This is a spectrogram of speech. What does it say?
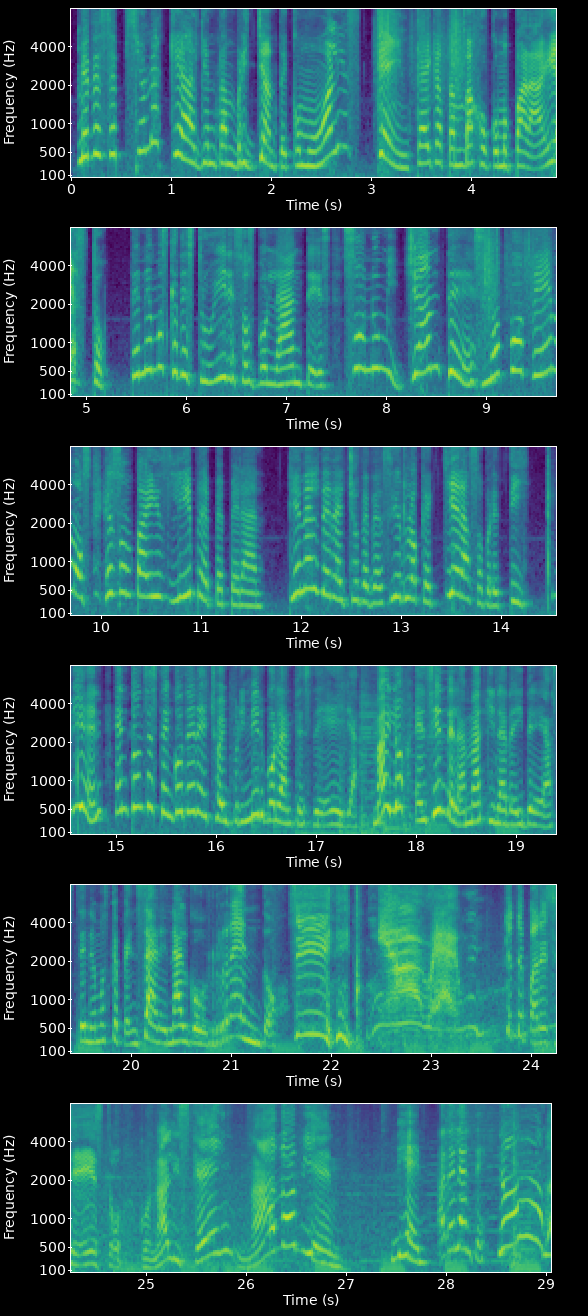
Me decepciona que alguien tan brillante como Alice Kane caiga tan bajo como para esto. Tenemos que destruir esos volantes. Son humillantes. No podemos. Es un país libre, Peperán. Tiene el derecho de decir lo que quiera sobre ti. Bien, entonces tengo derecho a imprimir volantes de ella. Milo, enciende la máquina de ideas. Tenemos que pensar en algo horrendo. ¡Sí! ¿Qué te parece esto? Con Alice Kane, nada bien. Bien, adelante. No,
